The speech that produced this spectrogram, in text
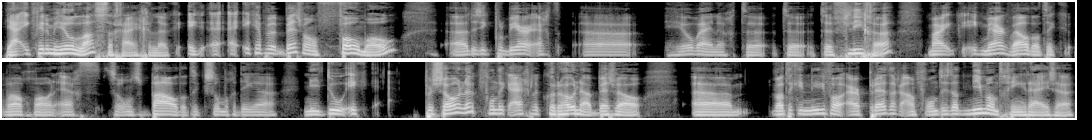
Ja, ik vind hem heel lastig eigenlijk. Ik, eh, eh, ik heb best wel een FOMO. Uh, dus ik probeer echt heel weinig te, te, te vliegen. Maar ik, ik merk wel dat ik wel gewoon echt soms baal dat ik sommige dingen niet doe. Ik, persoonlijk vond ik eigenlijk corona best wel uh, wat ik in ieder geval er prettig aan vond, is dat niemand ging reizen.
